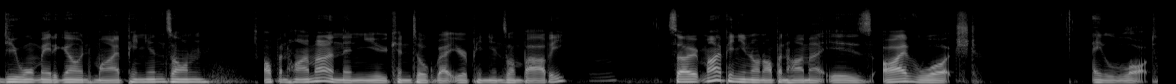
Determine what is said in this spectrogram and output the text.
Do you want me to go into my opinions on Oppenheimer and then you can talk about your opinions on Barbie? So, my opinion on Oppenheimer is I've watched a lot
